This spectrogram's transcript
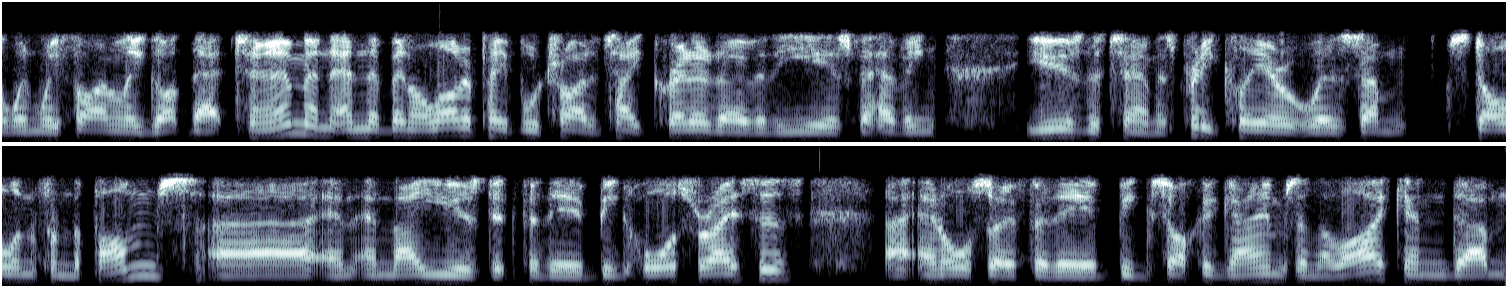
when we finally got that term, and, and there have been a lot of people try to take credit over the years for having used the term. It's pretty clear it was um, stolen from the Poms, uh, and, and they used it for their big horse races uh, and also for their big soccer games and the like. And um,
